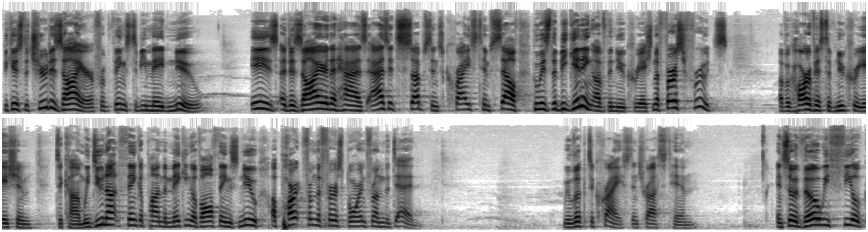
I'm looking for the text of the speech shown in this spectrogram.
Because the true desire for things to be made new is a desire that has as its substance Christ Himself, who is the beginning of the new creation, the first fruits of a harvest of new creation to come. We do not think upon the making of all things new apart from the firstborn from the dead. We look to Christ and trust Him. And so, though we feel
